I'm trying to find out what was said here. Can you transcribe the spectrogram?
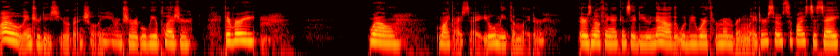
I'll introduce you eventually. I'm sure it will be a pleasure. They're very. Well, like I say, you'll meet them later. There's nothing I can say to you now that would be worth remembering later, so suffice to say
